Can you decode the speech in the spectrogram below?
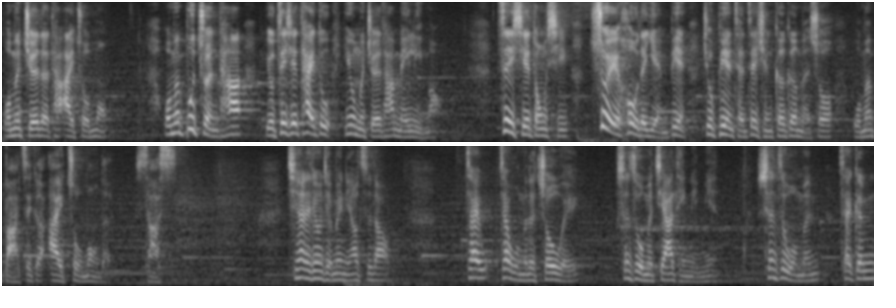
我们觉得他爱做梦；我们不准他有这些态度，因为我们觉得他没礼貌。这些东西最后的演变，就变成这群哥哥们说：“我们把这个爱做梦的杀死。”亲爱的弟兄姐妹，你要知道，在在我们的周围。甚至我们家庭里面，甚至我们在跟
